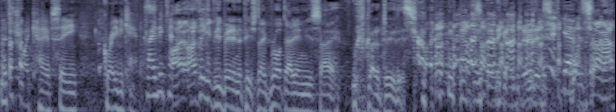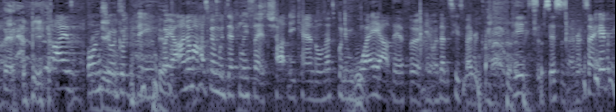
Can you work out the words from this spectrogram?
let's try KFC gravy candles. Gravy candle. I, I think if you'd been in the pitch, they brought that in and you say, we've got to do this. Absolutely got to do this. Yeah. It's so out there. Guys, onto a good thing. But yeah, I know my husband would definitely say a chutney candle, and that's put him way out there for, you know, that is his favourite condiment. He just obsesses over it. So every,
